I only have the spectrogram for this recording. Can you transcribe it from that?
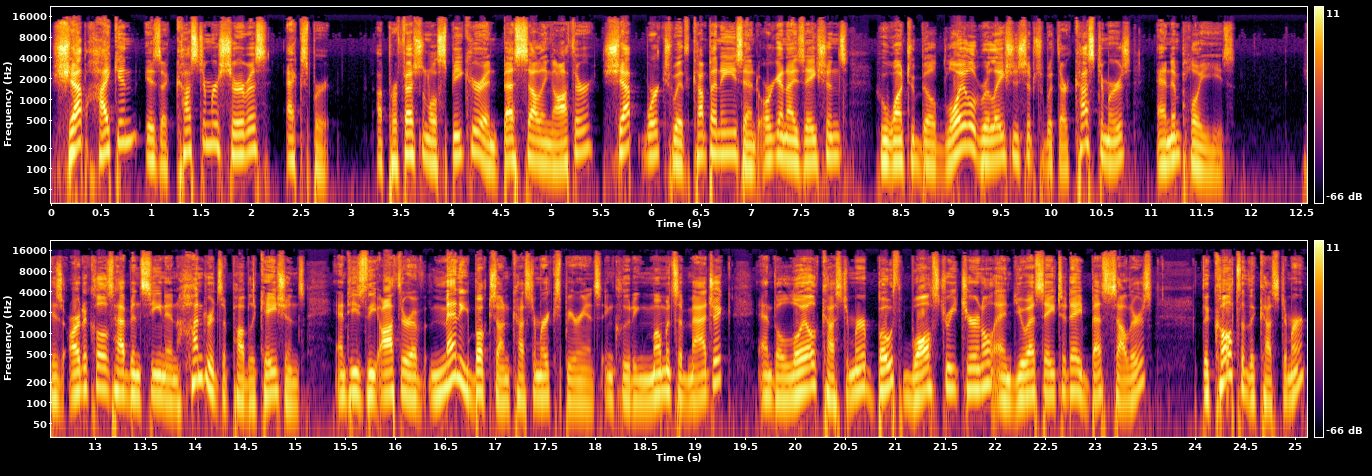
Shep Hyken is a customer service expert. A professional speaker and best selling author, Shep works with companies and organizations who want to build loyal relationships with their customers and employees. His articles have been seen in hundreds of publications, and he's the author of many books on customer experience, including Moments of Magic and The Loyal Customer, both Wall Street Journal and USA Today bestsellers, The Cult of the Customer,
